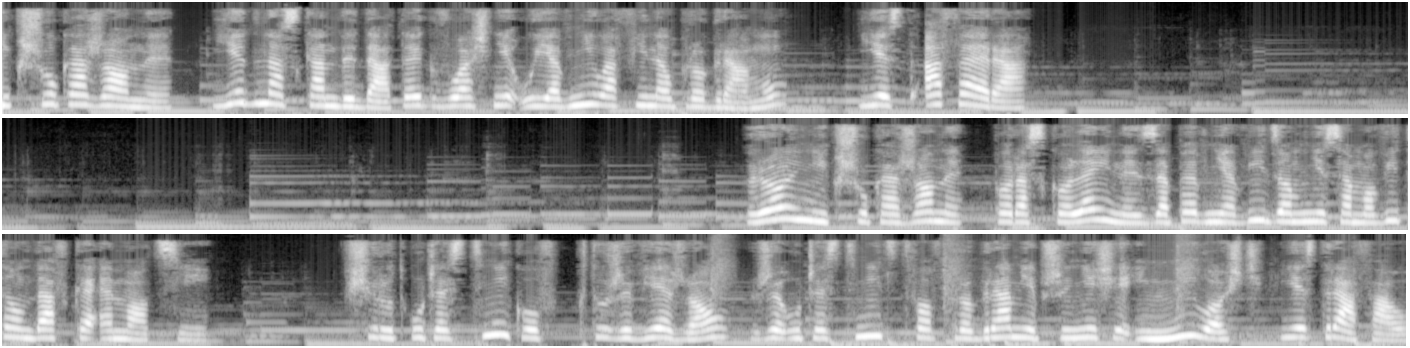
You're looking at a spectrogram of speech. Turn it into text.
Rolnik szuka żony. Jedna z kandydatek właśnie ujawniła finał programu. Jest afera. Rolnik szuka żony po raz kolejny zapewnia widzom niesamowitą dawkę emocji. Wśród uczestników, którzy wierzą, że uczestnictwo w programie przyniesie im miłość, jest Rafał.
